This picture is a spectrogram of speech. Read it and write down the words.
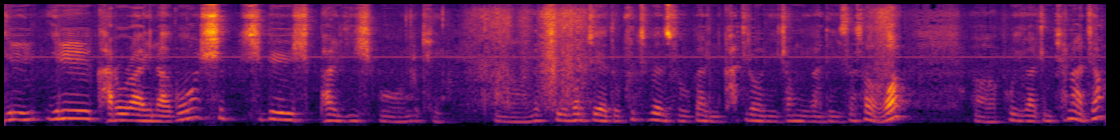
1, 1 가로 라인하고 10, 11, 18, 25 이렇게 어, 역시 이번 주에도 불주 변수가 좀 가지런히 정리가 돼 있어서 어, 보기가 좀 편하죠.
